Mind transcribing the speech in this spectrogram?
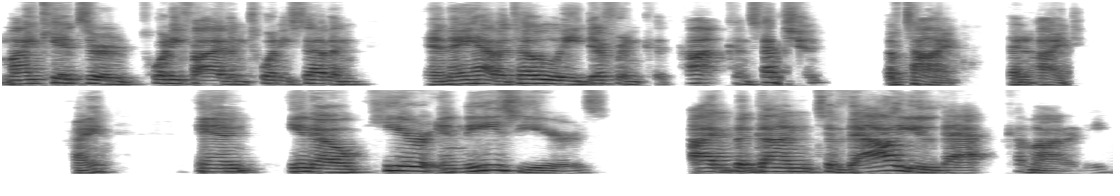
my kids are 25 and 27, and they have a totally different con- conception of time than I do. Right. And, you know, here in these years, I've begun to value that commodity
